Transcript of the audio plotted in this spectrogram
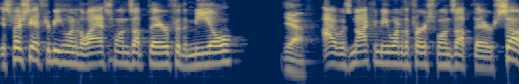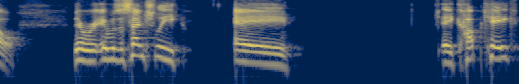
especially after being one of the last ones up there for the meal. Yeah. I was not going to be one of the first ones up there. So there were it was essentially a a cupcake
